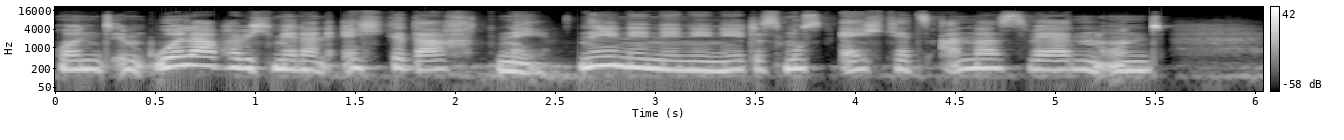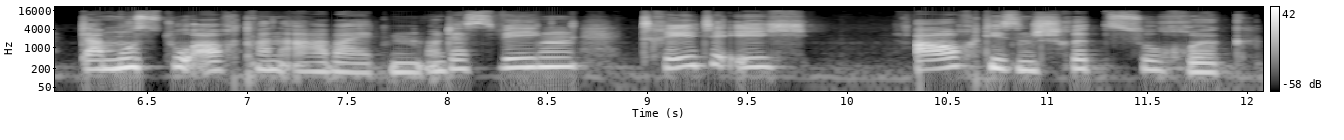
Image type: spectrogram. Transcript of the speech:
Und im Urlaub habe ich mir dann echt gedacht, nee, nee, nee, nee, nee, nee, das muss echt jetzt anders werden und da musst du auch dran arbeiten. Und deswegen trete ich auch diesen Schritt zurück.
